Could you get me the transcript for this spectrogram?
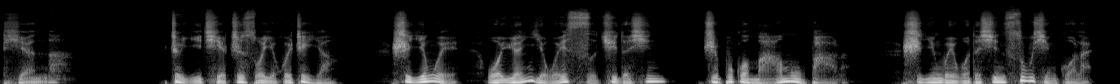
天哪，这一切之所以会这样，是因为我原以为死去的心只不过麻木罢了，是因为我的心苏醒过来，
